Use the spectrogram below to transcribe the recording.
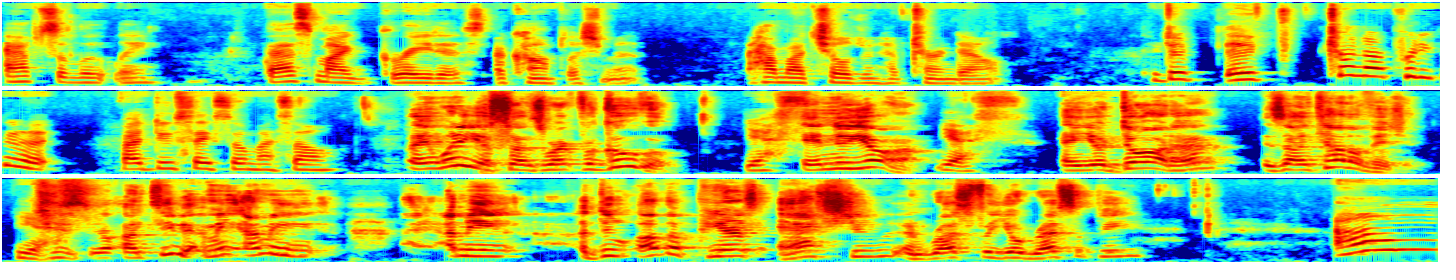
Absolutely. That's my greatest accomplishment, how my children have turned out. They've turned out pretty good, if I do say so myself. And one of your sons work for Google. Yes. In New York. Yes and your daughter is on television. Yes. She's on TV. I mean, I mean, I mean, do other parents ask you and Russ for your recipe? Um,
